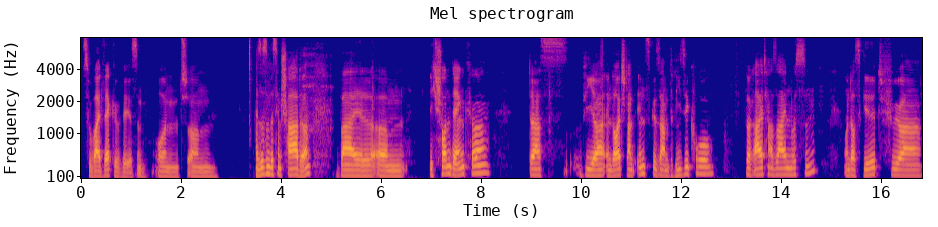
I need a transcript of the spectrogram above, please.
zu weit weg gewesen. Und ähm, es ist ein bisschen schade, weil ähm, ich schon denke, dass wir in Deutschland insgesamt risikobereiter sein müssen. Und das gilt für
